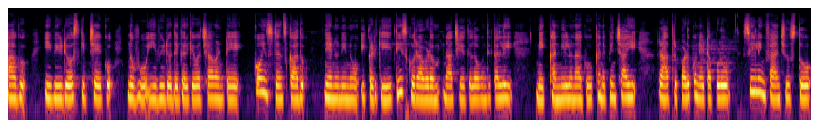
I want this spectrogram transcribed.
ఆగు. ఈ వీడియో స్కిప్ చేయకు. నువ్వు ఈ వీడియో దగ్గరికి వచ్చావంటే కోఇన్సిడెన్స్ కాదు. నేను నిన్ను ఇక్కడికి తీసుకురావడం నా చేతిలో ఉంది తల్లి. నీ కన్నీళ్ళు నాకు కనిపించాయి. రాత్రి పడుకునేటప్పుడు సీలింగ్ ఫ్యాన్ చూస్తూ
